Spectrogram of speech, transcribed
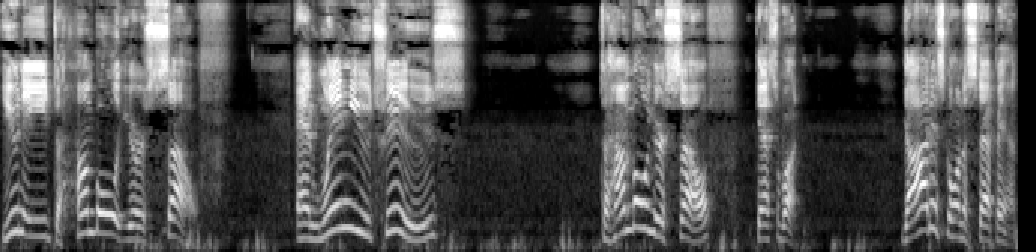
you need to humble yourself. And when you choose to humble yourself, guess what? God is going to step in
